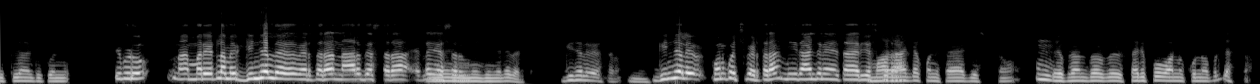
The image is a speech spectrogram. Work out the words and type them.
ఇట్లాంటి కొన్ని. ఇప్పుడు మరి ఎట్లా మీరు గింజలు పెడతారా? నార తెస్తారా? ఎట్లా చేస్తారు? గింజలే పెడతా. గింజలు పెడతారు. గింజలు కొనుక్కొచ్చి పెడతారా? మీ దాంట్లోనే తయారు మా చేసుకుంటారా? దాంట్లో కొన్ని తయారు చేసుకుంటాం. దొరక- సరిపోవు అనుకున్నప్పుడు తెస్తాం.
